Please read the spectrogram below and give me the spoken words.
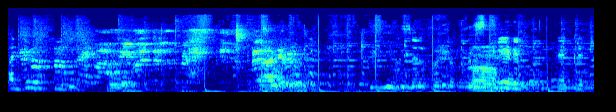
పద్దెనిమిది ఫీడింగ్ ఫీడింగ్ టెక్నిక్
